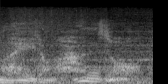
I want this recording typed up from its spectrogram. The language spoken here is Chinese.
laid on Hanzo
